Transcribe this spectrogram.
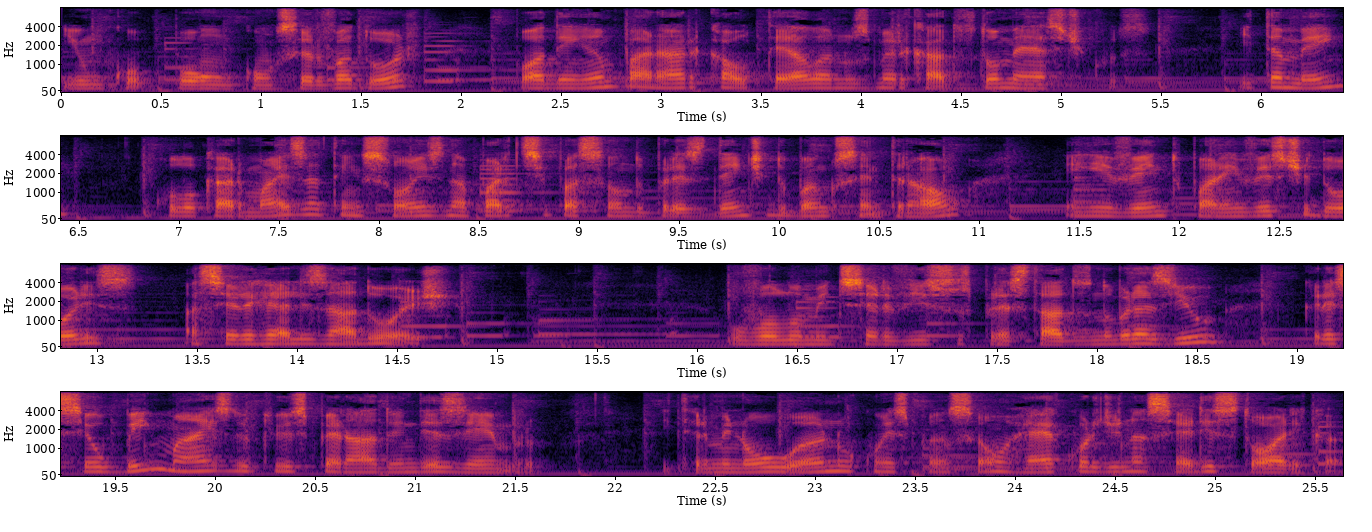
e um Copom conservador podem amparar cautela nos mercados domésticos e também colocar mais atenções na participação do presidente do Banco Central em evento para investidores a ser realizado hoje. O volume de serviços prestados no Brasil cresceu bem mais do que o esperado em dezembro e terminou o ano com expansão recorde na série histórica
